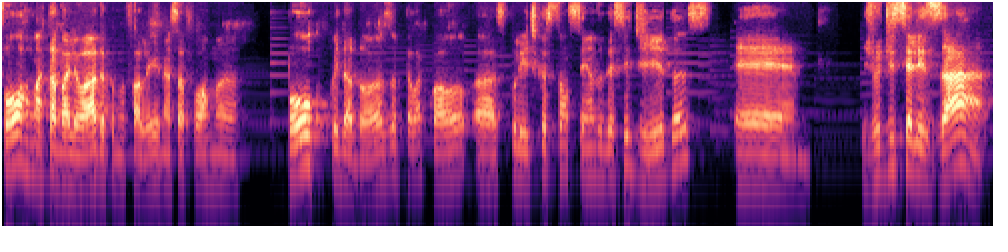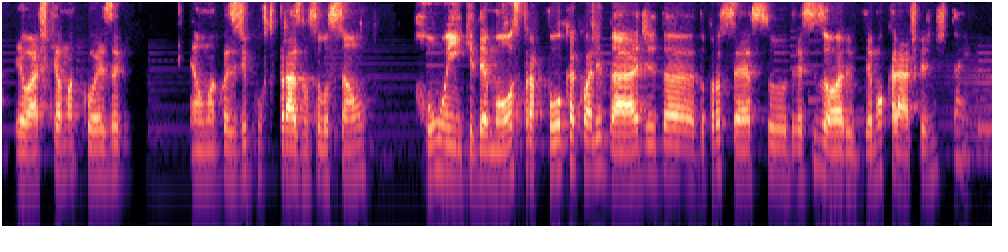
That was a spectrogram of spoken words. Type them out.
forma atabalhoada, como eu falei, nessa forma pouco cuidadosa pela qual as políticas estão sendo decididas. É, judicializar, eu acho que é uma coisa é uma coisa de curto prazo, uma solução ruim que demonstra pouca qualidade da, do processo decisório democrático que a gente tem.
